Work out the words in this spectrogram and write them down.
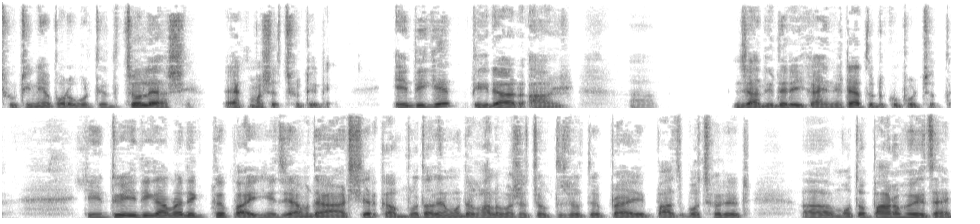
ছুটি নিয়ে পরবর্তীতে চলে আসে, এক মাসের ছুটি নিয়ে। এদিকে তীরার আর জাদিদের এই কাহিনীটা এতটুকু পর্যন্ত। কিন্তু এদিকে আমরা দেখতে পাই যে আমাদের আরশি কাব্য তাদের মধ্যে ভালোবাসা চলতে চলতে প্রায় পাঁচ বছরের মতো পার হয়ে যায়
